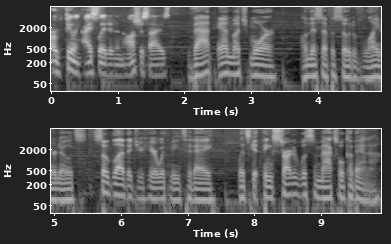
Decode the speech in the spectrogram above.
or feeling isolated and ostracized. That and much more on this episode of Liner Notes. So glad that you're here with me today. Let's get things started with some Maxwell Cabana.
